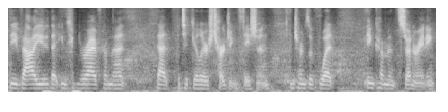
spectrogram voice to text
the value that you can derive from that that particular charging station in terms of what income it's generating.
